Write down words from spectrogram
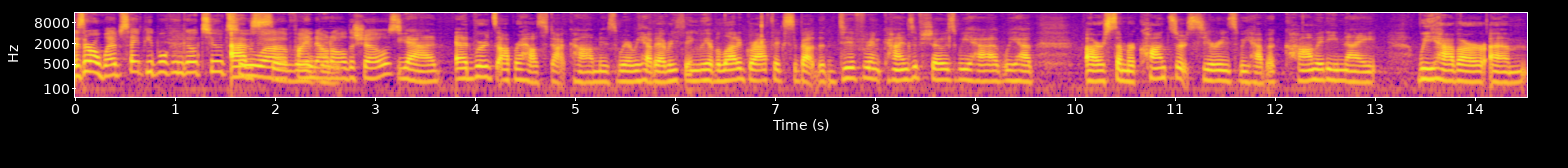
Is there a website people can go to to uh, find out all the shows? Yeah, edwardsoperahouse.com is where we have everything. We have a lot of graphics about the different kinds of shows we have. We have our summer concert series, we have a comedy night, we have our um,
